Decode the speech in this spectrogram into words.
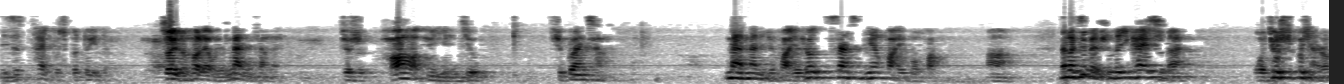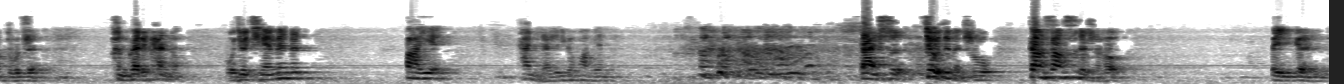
你这态度是不对的。所以说后来我就慢了下来，就是好好去研究，去观察，慢慢的去画，有时候三四天画一幅画啊。那么这本书的一开始呢，我就是不想让读者很快的看到，我就前面的八页看起来是一个画面的。但是，就这本书刚上市的时候，被一个人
